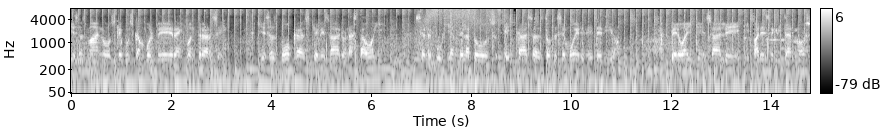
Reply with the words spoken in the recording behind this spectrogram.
Y esas manos que buscan volver a encontrarse y esas bocas que besaron hasta hoy se refugian de la tos en casas donde se muere de tedio. Pero hay quien sale y parece gritarnos,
